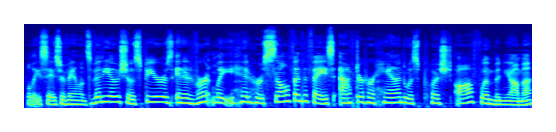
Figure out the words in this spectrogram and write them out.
Police say surveillance video shows Spears inadvertently hit herself in the face after her hand was pushed off Wembanyama.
